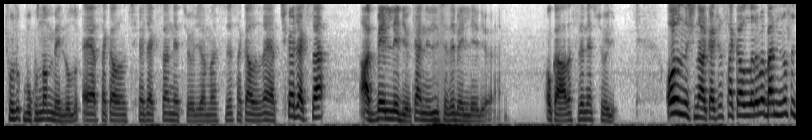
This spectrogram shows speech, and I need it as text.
çocuk bokundan belli olur. Eğer sakalınız çıkacaksa net söyleyeceğim ben size. Sakalınız eğer çıkacaksa abi belli ediyor. Kendini lisede belli ediyor yani. O kadar da size net söyleyeyim. Onun dışında arkadaşlar sakallarımı ben nasıl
